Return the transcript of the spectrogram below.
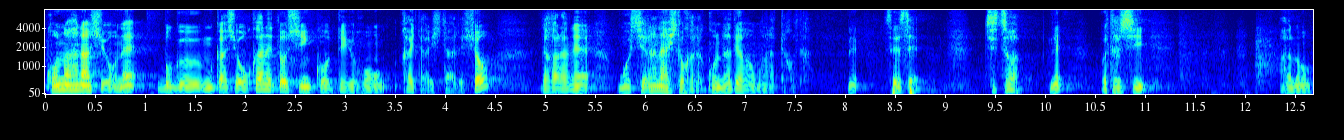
こんな話をね僕昔「お金と信仰」っていう本を書いたりしたでしょ？だからねもう知らない人からこんな電話もらったことが、ね、先生実はね私あの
